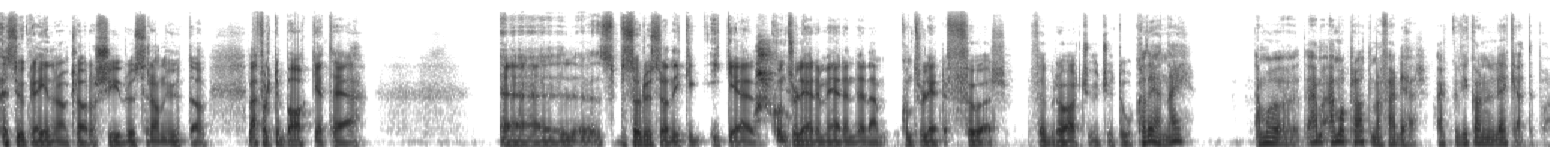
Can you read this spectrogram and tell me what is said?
Hvis ukrainerne klarer å skyve russerne ut av I hvert fall tilbake til eh, Så russerne ikke, ikke, kontrollerer mer enn det de kontrollerte før februar 2022. Hva det er Nei, jeg må, jeg, jeg må, prate meg ferdig her. Jeg, vi kan leke etterpå.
